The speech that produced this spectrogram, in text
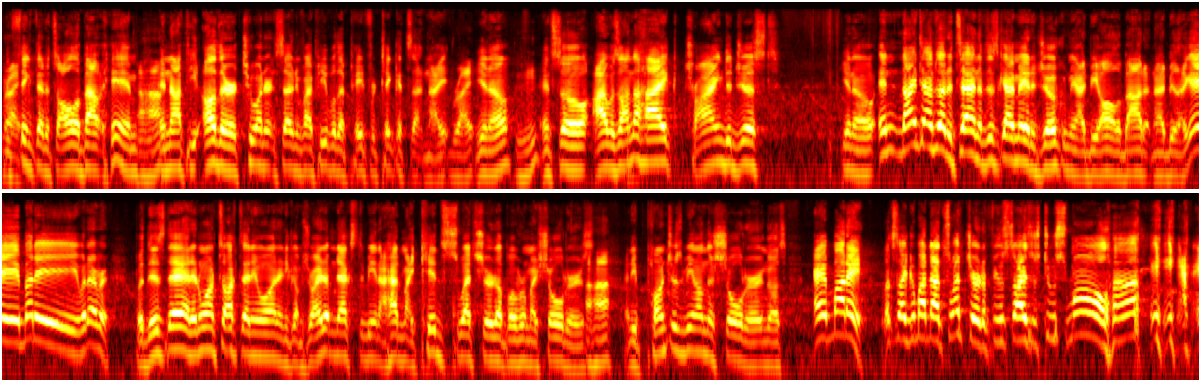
Right. and think that it's all about him Uh-huh. and not the other 275 people that paid for tickets that night. Right. You know? Mhm. And so I was on the hike trying to just, you know, and nine times out of 10, if this guy made a joke with me, I'd be all about it and I'd be like, hey, buddy, whatever. But this day, I didn't want to talk to anyone and he comes right up next to me and I had my kid's sweatshirt up over my shoulders Uh-huh. and he punches me on the shoulder and goes, hey, buddy, looks like you bought that sweatshirt a few sizes too small, huh?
